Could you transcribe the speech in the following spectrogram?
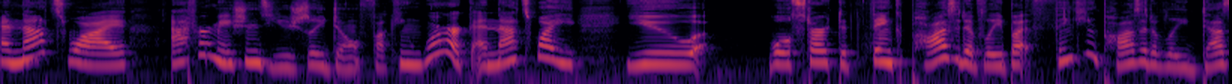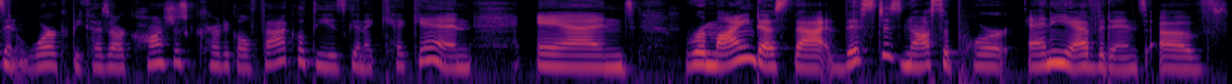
And that's why affirmations usually don't fucking work. And that's why you will start to think positively, but thinking positively doesn't work because our conscious critical faculty is going to kick in and remind us that this does not support any evidence of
